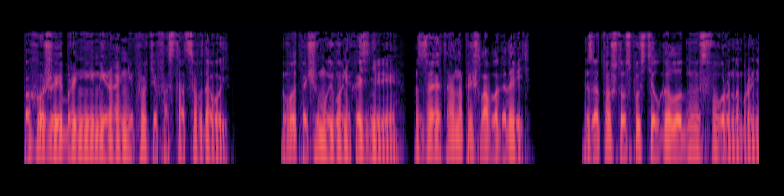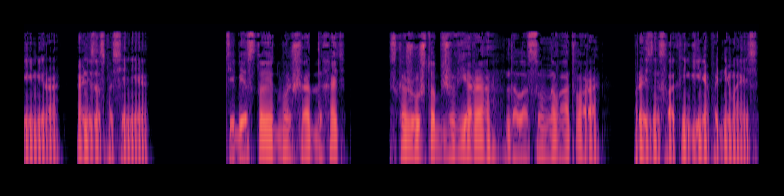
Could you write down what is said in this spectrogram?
Похоже, и Бронеемира не против остаться вдовой. Вот почему его не казнили, за это она пришла благодарить. За то, что спустил голодную сфору на Бронеемира, а не за спасение. «Тебе стоит больше отдыхать. Скажу, чтоб Живьера дала сонного отвара», — произнесла княгиня, поднимаясь.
